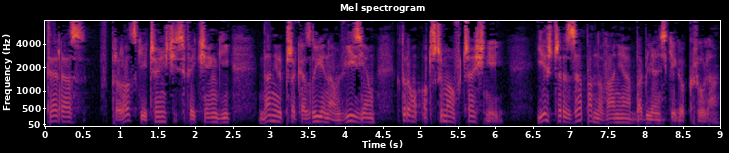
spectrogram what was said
Teraz w prorockiej części swej księgi Daniel przekazuje nam wizję, którą otrzymał wcześniej, jeszcze za panowania babilońskiego króla.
